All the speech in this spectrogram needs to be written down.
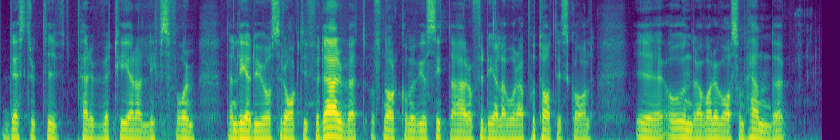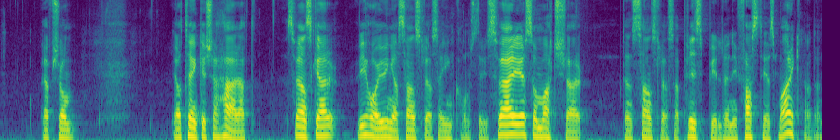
destruktivt perverterad livsform. Den leder ju oss rakt i fördärvet och snart kommer vi att sitta här och fördela våra potatisskal eh, och undra vad det var som hände. Eftersom jag tänker så här att svenskar, vi har ju inga sanslösa inkomster i Sverige som matchar den sanslösa prisbilden i fastighetsmarknaden.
